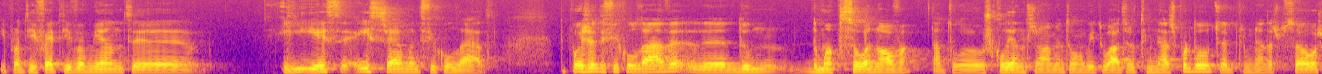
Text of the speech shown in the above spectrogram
e pronto, efetivamente, e esse, isso já é uma dificuldade. Depois a dificuldade de, de, de, uma pessoa nova, portanto, os clientes normalmente estão habituados a determinados produtos, a determinadas pessoas,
